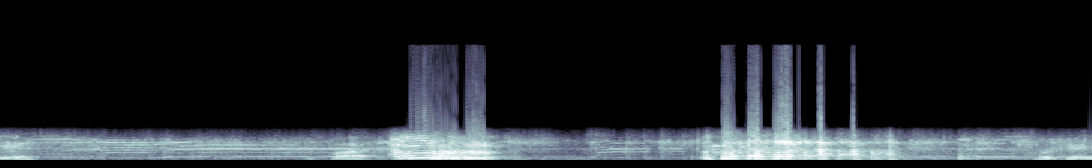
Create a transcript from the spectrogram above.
is. What? okay.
